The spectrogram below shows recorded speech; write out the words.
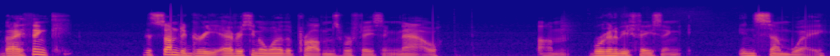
but I think to some degree, every single one of the problems we're facing now, um, we're going to be facing in some way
